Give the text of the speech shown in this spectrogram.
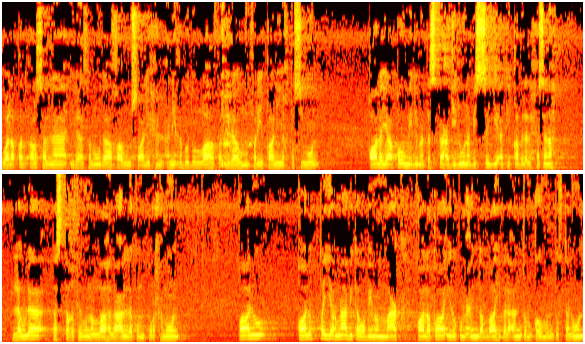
ولقد أرسلنا إلى ثمود أخاهم صالحا أن اعبدوا الله فإذا هم فريقان يختصمون. قال يا قوم لم تستعجلون بالسيئة قبل الحسنة؟ لولا تستغفرون الله لعلكم ترحمون. قالوا قالوا اطيرنا بك وبمن معك. قال طائركم عند الله بل أنتم قوم تفتنون.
